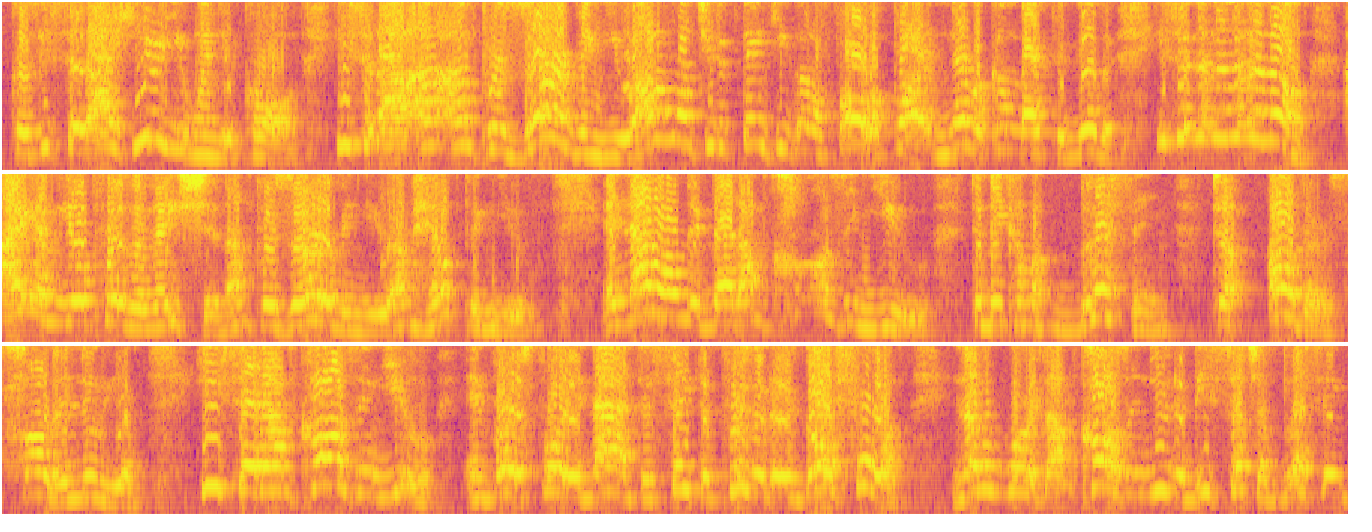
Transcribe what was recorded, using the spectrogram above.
Because he said, I hear you when you call. He said, I, am preserving you. I don't want you to think you're going to fall apart and never come back together. He said, no, no, no, no, no. I am your preservation. I'm preserving you. I'm helping you. And not only that, I'm causing you to become a blessing to others. Hallelujah. He said, I'm causing you in verse 49 to say to prisoners, go forth. In other words, I'm causing you to be such a blessing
